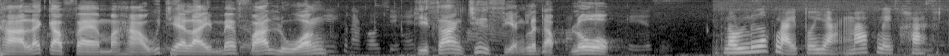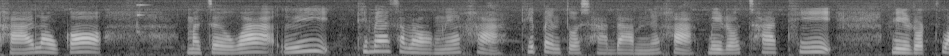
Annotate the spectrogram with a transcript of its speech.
ชาและกาแฟมหาวิทยาลัยแม่ฟ้าหลวง ที่สร้างชื่อเสียงระดับโลก เราเลือกหลายตัวอย่างมากเลยค่ะ สุดท้ายเราก็มาเจอว่า เอ้ย ที่แม่สลองเนี่ยค่ะ ที่เป็นตัวชาดำเนี่ยค่ะ มีรสชาติที่มีรสหว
